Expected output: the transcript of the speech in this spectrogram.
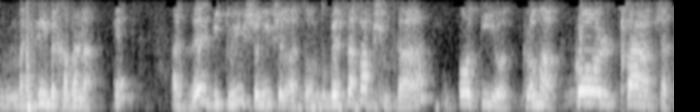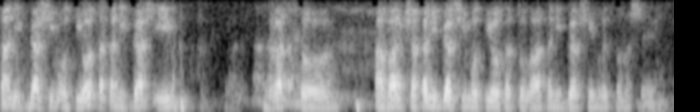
מגזים בכוונה, כן? אז זה ביטויים שונים של רצון, ובשפה פשוטה, אותיות. כלומר, כל פעם שאתה נפגש עם אותיות, אתה נפגש עם רצון. אבל כשאתה נפגש עם אותיות התורה, אתה נפגש עם רצון השם.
